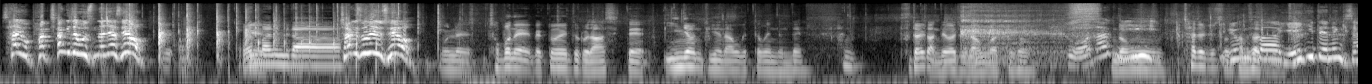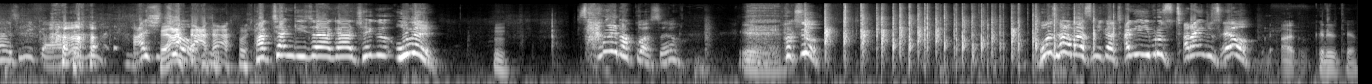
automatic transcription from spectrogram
사유 기자 모습니다. 안녕하세요. 오랜만입니다. 자기 소개해 주세요. 원래 저번에 맥도날드로 나왔을 때 2년 뒤에 나오겠다고 했는데 한 두 달도 안 돼가지고 나온 것 같아서 워낙 이 너무 찾아주셔서 감사드립니다. 얘기되는 기사였으니까 아시죠? 박찬 기자가 최근 오늘 음. 상을 받고 왔어요. 예. 박수! 뭔 상을 받았습니까? 자기 입으로 자랑해 주세요. 아 그래도 돼요.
